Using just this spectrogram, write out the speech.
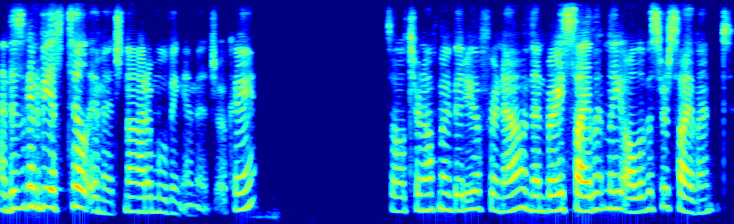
And this is going to be a still image, not a moving image, okay? So I'll turn off my video for now, and then very silently, all of us are silent.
